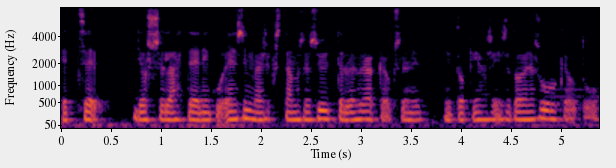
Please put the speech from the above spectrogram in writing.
Että se, jos se lähtee niin kuin ensimmäiseksi tämmöisen syyttelyyn hyökkäykseen, niin, niin tokihan siinä se toinen sulkeutuu.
